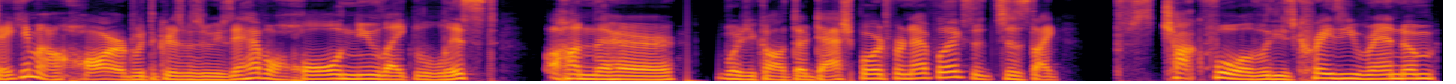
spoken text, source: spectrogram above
they came out hard with the Christmas movies. They have a whole new like list on their what do you call it their dashboard for Netflix. It's just like chock full of these crazy random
